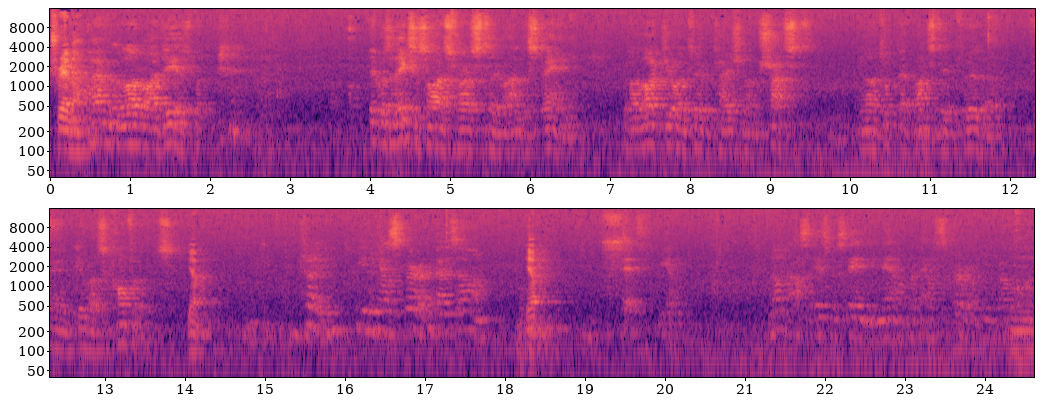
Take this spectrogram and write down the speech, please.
Trevor. I haven't got a lot of ideas, but it was an exercise for us to understand. But I liked your interpretation on trust, and I took that one step further and give us confidence. Yep. True. Even our spirit goes on. Yep. That's, yeah. Not us as we're standing now, but our spirit will go Mm. on.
